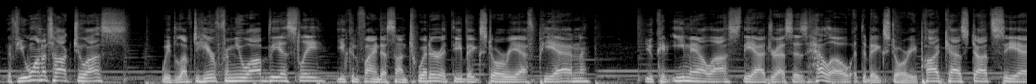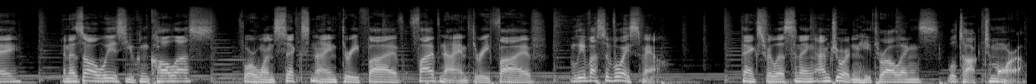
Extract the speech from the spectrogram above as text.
If you want to talk to us, we'd love to hear from you, obviously. You can find us on Twitter at TheBigStoryFPN. You can email us. The address is hello at thebigstorypodcast.ca. And as always, you can call us 416 935 5935 leave us a voicemail. Thanks for listening. I'm Jordan Heath Rawlings. We'll talk tomorrow.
